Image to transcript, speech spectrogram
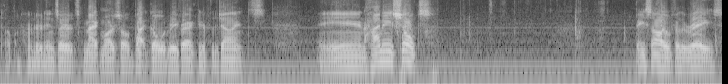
Top 100 inserts. Mac Marshall, black gold refractor for the Giants. And Jaime Schultz. Base auto for the Rays.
